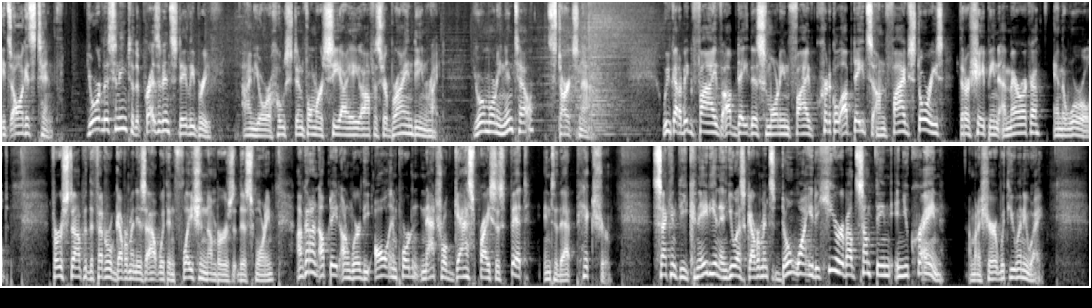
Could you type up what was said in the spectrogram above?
It's August 10th. You're listening to the President's Daily Brief. I'm your host and former CIA officer, Bryan Dean Wright. Your morning intel starts now. We've got a big five update this morning, five critical updates on five stories that are shaping America and the world. First up, the federal government is out with inflation numbers this morning. I've got an update on where the all important natural gas prices fit into that picture. Second, the Canadian and U.S. governments don't want you to hear about something in Ukraine. I'm going to share it with you anyway.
